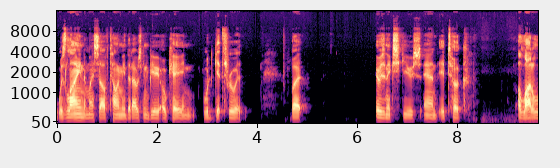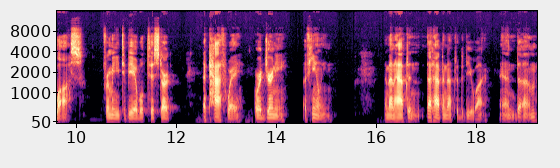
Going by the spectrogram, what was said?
was lying to myself, telling me that I was going to be okay and would get through it. But it was an excuse, and it took a lot of loss for me to be able to start a pathway or a journey of healing. And that happened. That happened after the DUI, and um,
